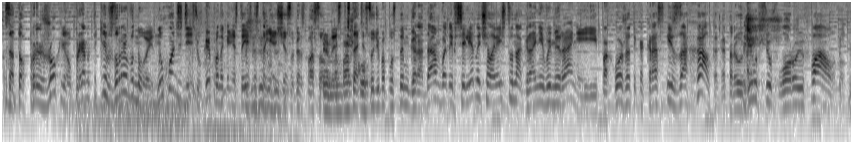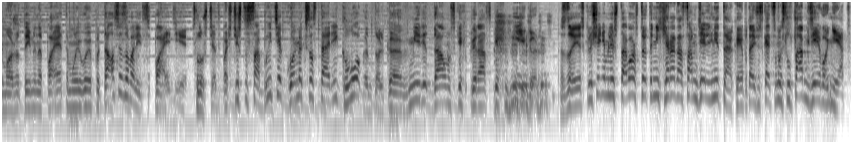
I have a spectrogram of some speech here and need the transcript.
Зато прыжок него прямо-таки взрывной. Ну хоть здесь у Кэпа наконец-то есть настоящая суперспособность. Кстати, судя по пустым городам, в этой вселенной человечество на грани вымирания, и похоже это как раз из-за Халка, который убил всю флору и фауну. Может именно поэтому его и пытался завалить Спайди? Слушайте, это почти что событие комикса Старик Логан, только в мире даунских пиратских игр. За исключением лишь того, что это нихера на самом деле не так, и я пытаюсь искать смысл там, где его нет.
